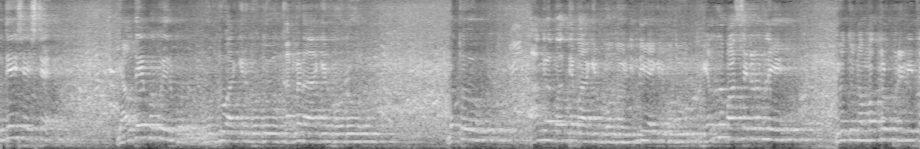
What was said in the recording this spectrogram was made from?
ಉದ್ದೇಶ ಇಷ್ಟೇ. ಯಾವುದೇ ಮಗು ಇರ್ಬೋದು. ಉರ್ದು ಆಗಿರ್ಬೋದು, ಕನ್ನಡ ಆಗಿರ್ಬೋದು, ಮತ್ತು ಆಂಗ್ಲ ಮಾಧ್ಯಮ ಆಗಿರ್ಬೋದು, ಹಿಂದಿ ಆಗಿರ್ಬೋದು, ಎಲ್ಲ ಭಾಷೆಗಳಲ್ಲಿ ಇವತ್ತು ನಮ್ಮ ಮಕ್ಕಳು ಪರಿಣಿತ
